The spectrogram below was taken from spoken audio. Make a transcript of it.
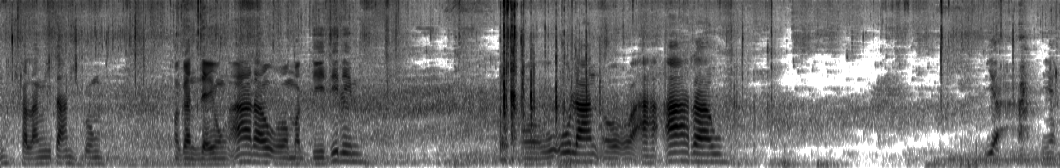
ano, kalangitan kung maganda yung araw o magdidilim o uulan o araw yeah, yan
